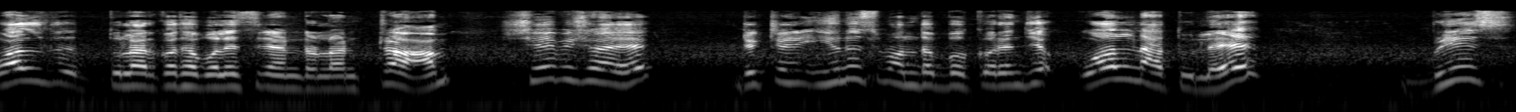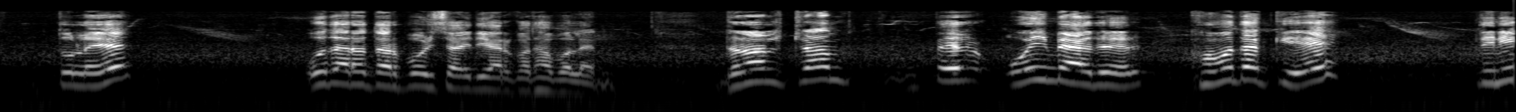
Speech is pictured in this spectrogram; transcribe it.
ওয়াল তোলার কথা বলেছিলেন ডোনাল্ড ট্রাম্প, সে বিষয়ে ডক্টর ইউনুস মন্তব্য করেন যে ওয়াল না তুলে, ব্রিজ তুলে উদারতার পরিচয় দেওয়ার কথা বলেন। ডোনাল্ড ট্রাম্পের ওই মেয়াদের ক্ষমতাকে তিনি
